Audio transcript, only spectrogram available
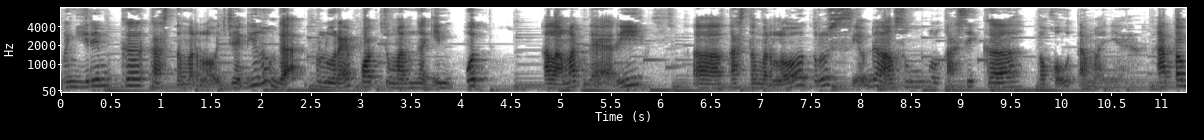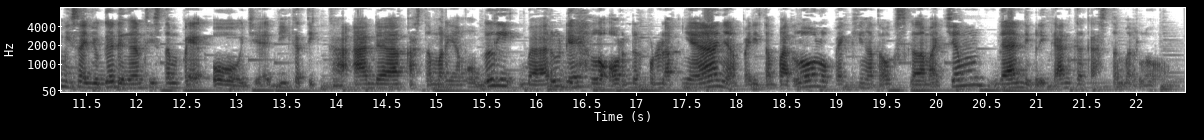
mengirim ke customer lo. Jadi lo nggak perlu repot, cuman nge-input alamat dari uh, customer lo, terus ya udah langsung lo kasih ke toko utamanya. Atau bisa juga dengan sistem PO. Jadi ketika ada customer yang mau beli, baru deh lo order produknya, nyampe di tempat lo, lo packing atau segala macem, dan diberikan ke customer lo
